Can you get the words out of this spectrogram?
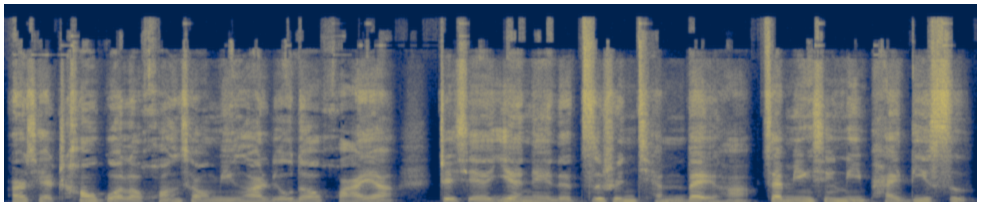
而且超过了黄晓明啊、刘德华呀这些业内的资深前辈哈，在明星里排第四。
